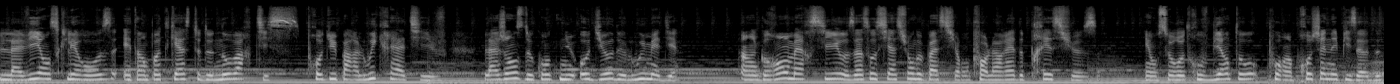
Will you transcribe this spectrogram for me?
La vie en sclérose est un podcast de Novartis, produit par Louis Créative l'agence de contenu audio de Louis Média. Un grand merci aux associations de patients pour leur aide précieuse. Et on se retrouve bientôt pour un prochain épisode.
